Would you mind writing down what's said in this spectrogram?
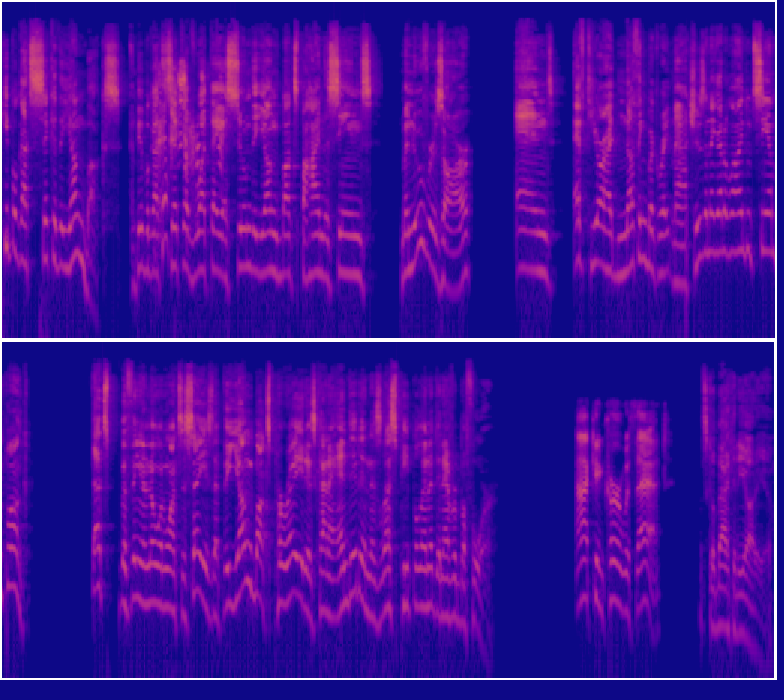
People got sick of the Young Bucks, and people got sick of what they assumed the Young Bucks behind the scenes maneuvers are. And FTR had nothing but great matches, and they got aligned with CM Punk. That's the thing that no one wants to say is that the Young Bucks parade has kind of ended, and there's less people in it than ever before. I concur with that. Let's go back to the audio.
